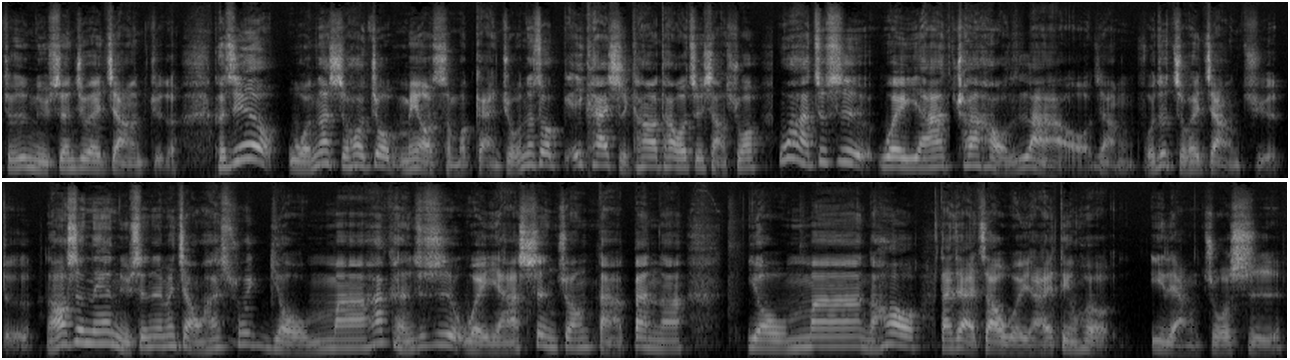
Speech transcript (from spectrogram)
就是女生就会这样觉得。可是因为我那时候就没有什么感觉，我那时候一开始看到她，我只想说，哇，就是尾牙穿好辣哦，这样，我就只会这样觉得。然后是那些女生那边讲，我还说有吗？她可能就是尾牙盛装打扮啊，有吗？然后大家也知道尾牙一定会有。一两桌是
